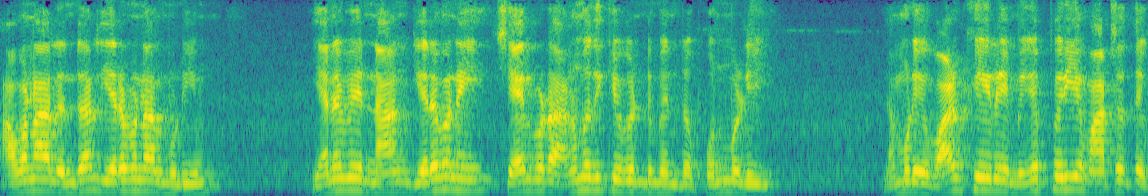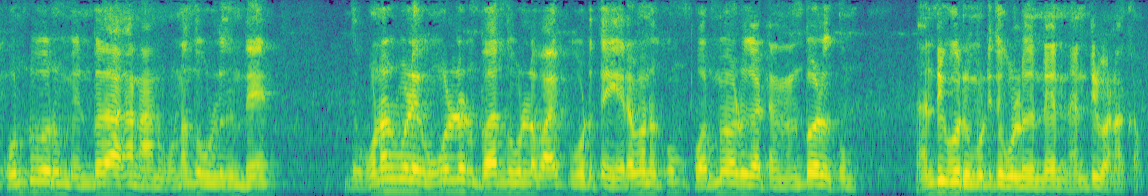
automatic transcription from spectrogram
அவனால் என்றால் இறைவனால் முடியும். எனவே நான் இறைவனை செயல்பட அனுமதிக்க வேண்டும் என்ற பொன்மொழி நம்முடைய வாழ்க்கையிலே மிகப்பெரிய மாற்றத்தை கொண்டு வரும் என்பதாக நான் உணர்ந்து கொள்கின்றேன். இந்த உணர்வுகளை உங்களுடன் பகிர்ந்து கொள்ள வாய்ப்பு கொடுத்த இறைவனுக்கும் பொறுமையோடு கேட்ட நண்பர்களுக்கும் நன்றி கூறி முடித்துக் கொள்கின்றேன். நன்றி வணக்கம்.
